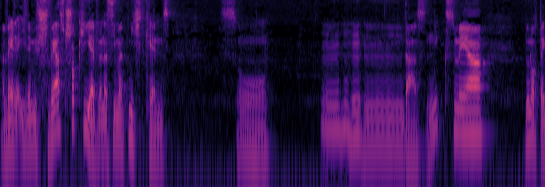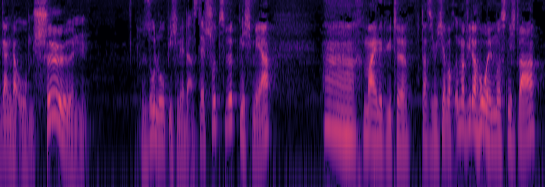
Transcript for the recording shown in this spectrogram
Dann wäre ich nämlich schwerst schockiert, wenn das jemand nicht kennt. So. Da ist nix mehr. Nur noch der Gang da oben. Schön. So lob ich mir das. Der Schutz wirkt nicht mehr. Ach, meine Güte. Dass ich mich aber auch immer wiederholen muss, nicht wahr?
